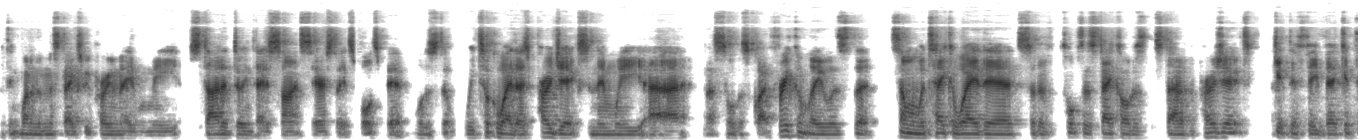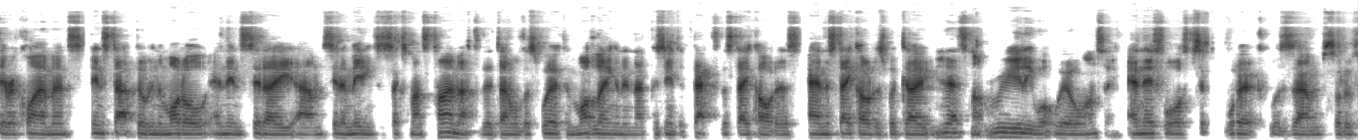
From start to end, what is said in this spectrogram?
I think one of the mistakes we probably made when we started doing data science seriously at Sportsbet was that we took away those projects and then we, uh, I saw this quite frequently, was that someone would take away their sort of talk to the stakeholders at the start of the project, get their feedback, get their requirements, then start building the model, and then set a um, set a meeting for six months' time after they've done all this work and modeling, and then they present it back to the stakeholders, and the stakeholders would go, "That's not really what we were wanting," and therefore work was um, sort of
